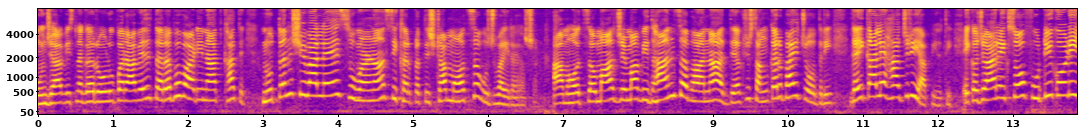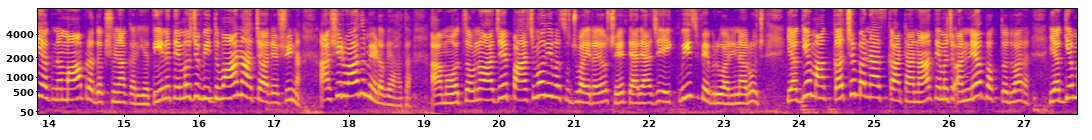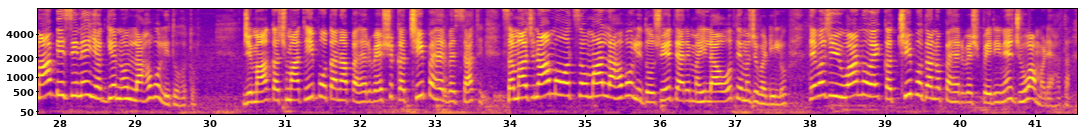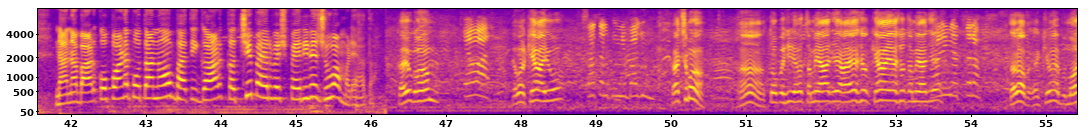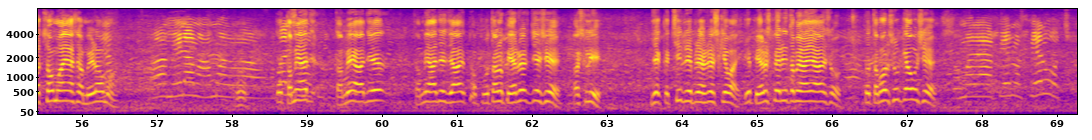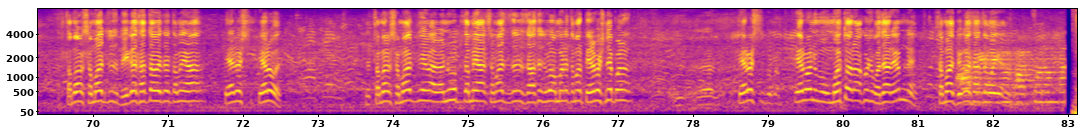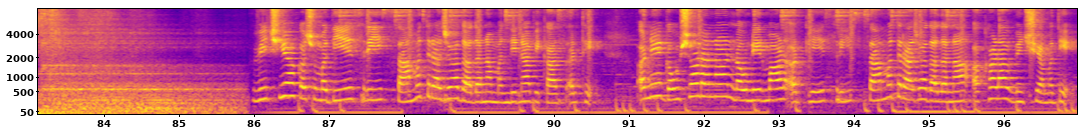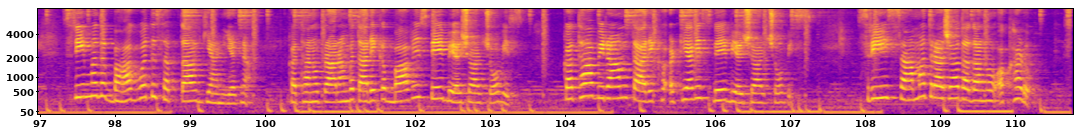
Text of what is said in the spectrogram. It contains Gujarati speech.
ઊંઝા વિસનગર રોડ ઉપર આવેલ તરભવાડીનાથ ખાતે નૂતન શિવાલય સુવર્ણ શિખર પ્રતિષ્ઠા મહોત્સવ ઉજવાઈ રહ્યો છે. આ મહોત્સવમાં જેમાં વિધાનસભાના અધ્યક્ષ શંકરભાઈ ચૌધરી ગઈકાલે હાજરી આપી હતી. એક હજાર એકસો ફૂટી કોડી યજ્ઞમાં પ્રદક્ષિણા કરી હતી અને તેમજ વિદ્વાન આચાર્યશ્રીના આશીર્વાદ મેળવ્યા હતા. આ મહોત્સવનો આજે પાંચમો દિવસ ઉજવાઈ રહ્યો છે. ત્યારે આજે એકવીસ ફેબ્રુઆરીના રોજ યજ્ઞમાં કચ્છ બનાસકાંઠાના તેમજ અન્ય ભક્તો દ્વારા યજ્ઞમાં બેસીને યજ્ઞનો લાહવો લીધો હતો. જેમાં કચ્છમાંથી પોતાના પહેરવેશ કચ્છી પહેરવેશ સાથે સમાજના મહોત્સવમાં લાહવો લીધો છે. ત્યારે મહિલાઓ તેમજ વડીલો તેમજ યુવાનોએ કચ્છી પોતાનો પહેરવેશ પહેરીને જોવા મળ્યા હતા. નાના બાળકો પણ પોતાનો ભાતીગાળ કચ્છી પહેરવેશ પહેરીને જોવા મળ્યા હતા. કયું ગામ? એવા ક્યાં આવ્યું? સાતલપુરની બાજુ. કચ્છમાં? હા. તો પછી હવે તમે આજે આવ્યા છો? ક્યાં આવ્યા છો તમે આજે? તરફ. કેવાય મહોત્સવમાં આવ્યા છો મેળામાં? તો તમે આજે તમે આજે તમે આજે જાય તો પોતાનો પહેરવેશ જે છે અસલી જે કચ્છી પહેરવેશ કહેવાય એ પહેરવેશ પહેરી તમે અહીંયા આવ્યા છો તો તમારું શું કહેવું છે? તમારો સમાજ ભેગા થતા હોય તો તમે આ પહેરવેશ પહેરો તમારા સમાજને અનુરૂપ તમે આ સમાજ સાથે જોડવા માટે તમારા પહેરવેશને પણ પહેરવેશ પહેરવાનું મહત્ત્વ રાખો છો વધારે એમ ને? સમાજ ભેગા થતા હોય વેચિયા કચ્છમધ્યે શ્રી સામત રાજા દાદાના મંદિરના વિકાસ અર્થે અને ગૌશાળાના નવનિર્માણ અર્થે શ્રી સામત રાજા દાદાના અખાડા વિંછિયા મધ્યે શ્રીમદ ભાગવત સપ્તાહ જ્ઞાન યજ્ઞ. કથાનો પ્રારંભ તારીખ બાવીસ બે બે હજાર ચોવીસ. કથા વિરામ તારીખ અઠ્યાવીસ બે બે હજાર ચોવીસ. શ્રી સામત રાજા દાદાનો અખાડો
